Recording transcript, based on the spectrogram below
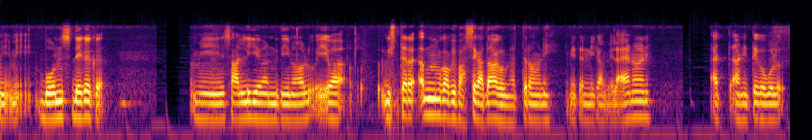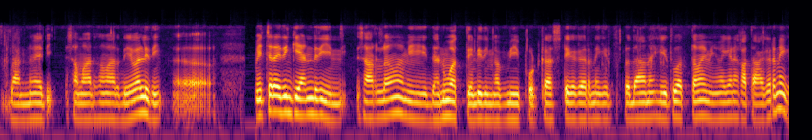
මේ බොන්ස් දෙකක මේ සල්ලි ගෙවන්න තියෙනවලු. ඒවා විස්තර අම අපි පස්ස කතාකරු ඇත්තරමනේ මෙතන නිකම් වෙලා යනවානේ. ඇත් අනිත්තක කොල දන්න ඇති සමාර සමාර දේවල්. ඉතින් මෙච්චර ඉතින් කියන්න තියන්නේ. සරලම මේ දැනුවත්වෙන්ට ඉතින් අප මේ පොඩ්කස්ට් එක කරන එක ප්‍රධාන හේතුවත්තමයි මේ ගැන කතා කරන එක.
